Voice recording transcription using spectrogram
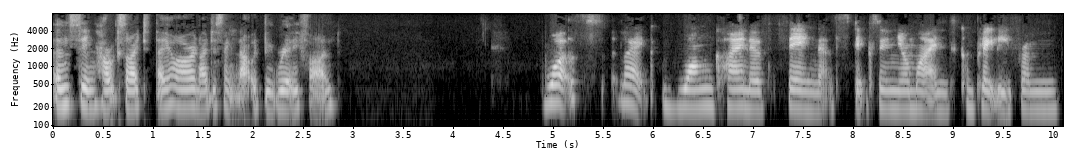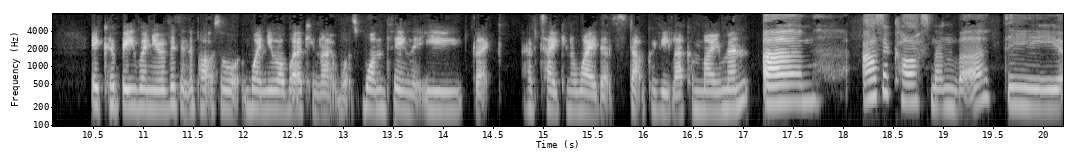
and seeing how excited they are and I just think that would be really fun. What's like one kind of thing that sticks in your mind completely from it could be when you were visiting the parks or when you are working like what's one thing that you like have taken away that's stuck with you like a moment? Um as a cast member the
